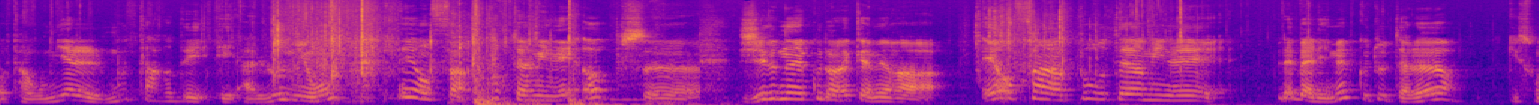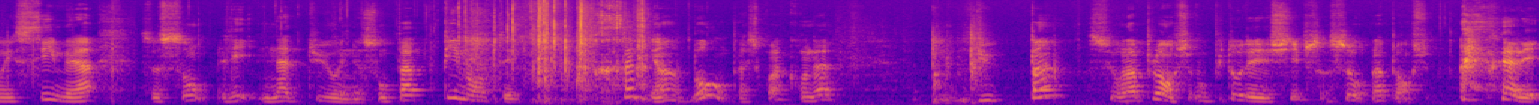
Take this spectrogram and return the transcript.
enfin au miel moutardé et à l'oignon. Et enfin, pour terminer, hop, j'ai donné un coup dans la caméra. Et enfin, pour terminer, les les mêmes que tout à l'heure, qui sont ici, mais là, ce sont les natures, ils ne sont pas pimentés. Très bien, bon, que je crois qu'on a du pain sur la planche, ou plutôt des chips sur la planche. Allez,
